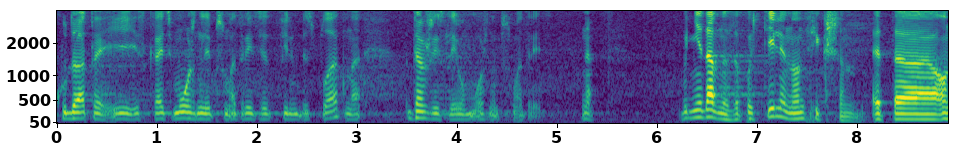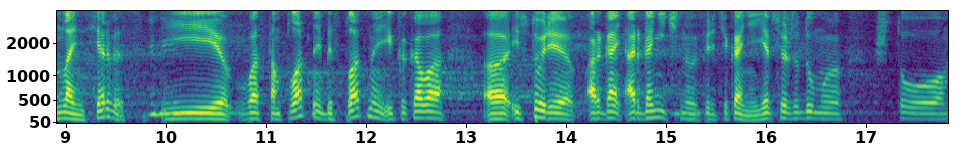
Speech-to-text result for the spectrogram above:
куда-то и искать, можно ли посмотреть этот фильм бесплатно, даже если его можно посмотреть. Да. Вы недавно запустили нонфикшн. Это онлайн-сервис, mm-hmm. и у вас там платное, бесплатное, и какова Э, история органичного перетекания. Я все же думаю, что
